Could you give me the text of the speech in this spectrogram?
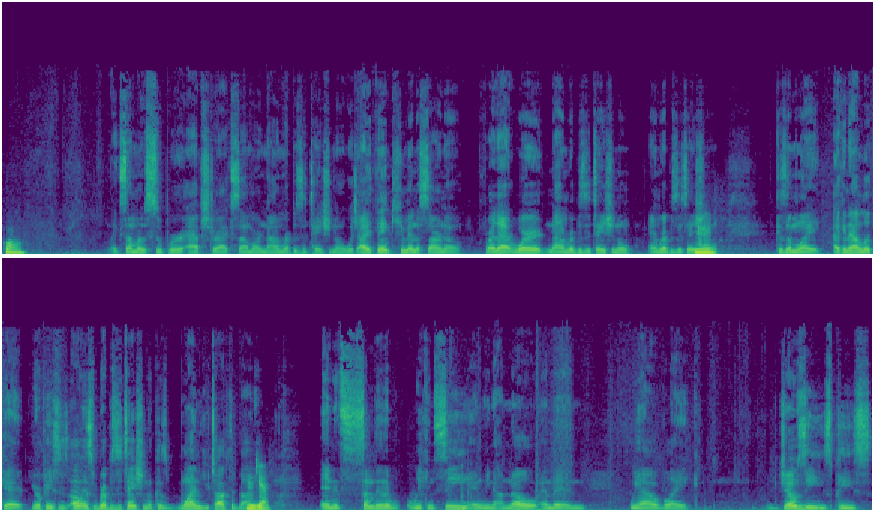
Cool. Like some are super abstract, some are non-representational, which I thank Jimena Sarno for that word non-representational and representational. Mm. Because I'm like, I can now look at your pieces. Oh, it's representational because one, you talked about it, Yeah. and it's something that we can see and we now know. And then we have like Josie's piece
